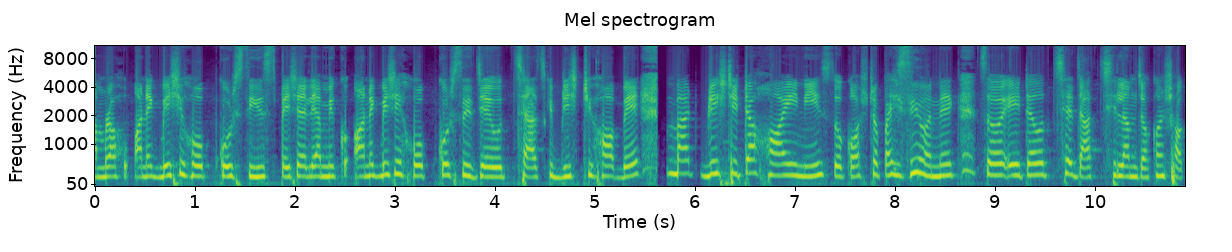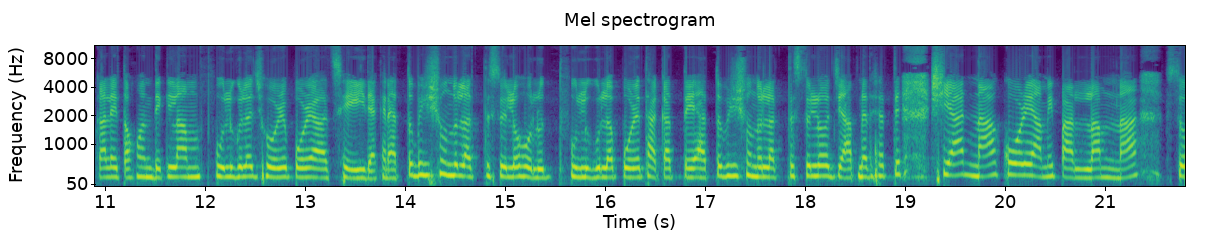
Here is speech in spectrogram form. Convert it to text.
আমরা অনেক বেশি হোপ করছি স্পেশালি আমি অনেক বেশি হোপ করছি যে হচ্ছে আজকে বৃষ্টি হবে বাট বৃষ্টিটা হয়নি সো কষ্ট পাইছি অনেক। সো এটা হচ্ছে যাচ্ছিলাম যখন সকালে, তখন দেখলাম ফুলগুলো ঝরে পড়ে আছে। এই দেখেন, এত বেশি সুন্দর লাগতেছিল হলুদ ফুলগুলো পড়ে থাকাতে, এত বেশি সুন্দর লাগতেছিল যে আপনাদের সাথে শেয়ার না করে আমি পারলাম না। সো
